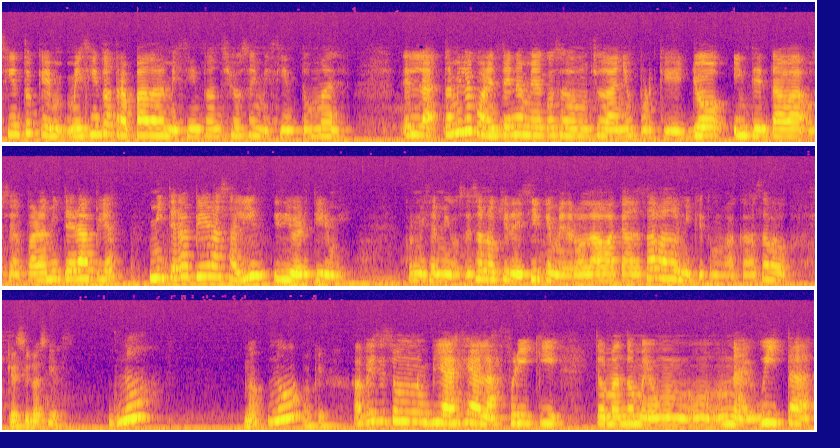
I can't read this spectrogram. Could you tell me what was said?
Siento que me siento atrapada, me siento ansiosa y me siento mal también la cuarentena me ha causado mucho daño porque yo intentaba, o sea, para mi terapia, mi terapia era salir y divertirme con mis amigos. Eso no quiere decir que me drogaba cada sábado ni que tomaba cada sábado. ¿Que si lo hacías? No. ¿No? No. A veces un viaje a la friki tomándome un, una agüita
